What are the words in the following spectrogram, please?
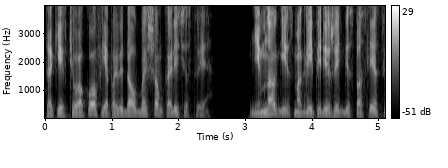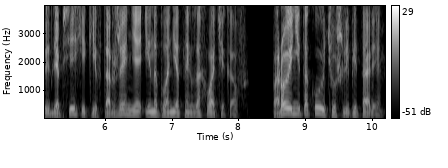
Таких чуваков я повидал в большом количестве. Немногие смогли пережить без последствий для психики вторжение инопланетных захватчиков. Порой и не такую чушь лепетали.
